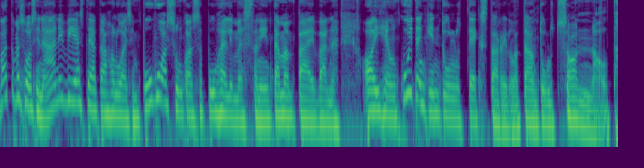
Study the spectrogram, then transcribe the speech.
Vaikka mä suosin ääniviestejä tai haluaisin puhua sun kanssa puhelimessa, niin tämän päivän aihe on kuitenkin tullut tekstarilla. Tämä on tullut Sannalta.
